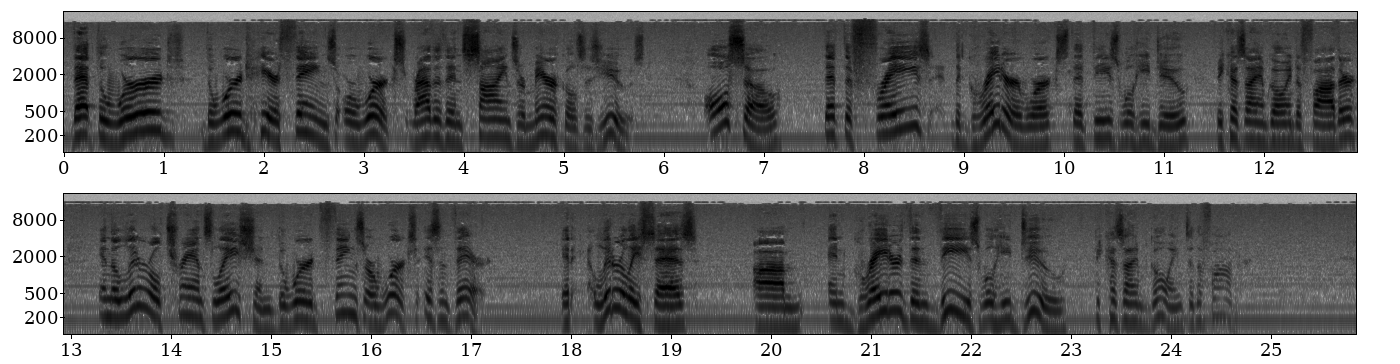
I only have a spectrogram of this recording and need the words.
That the word the word here, things or works, rather than signs or miracles, is used. Also, that the phrase, the greater works that these will he do, because I am going to Father, in the literal translation, the word things or works isn't there. It literally says, um, and greater than these will he do, because I'm going to the Father.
